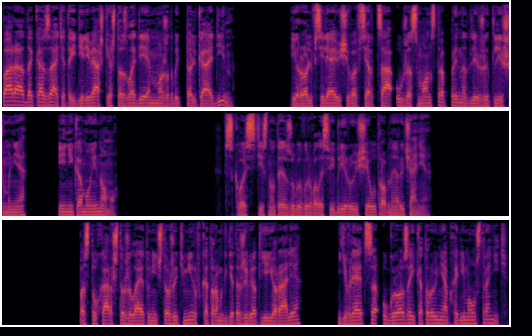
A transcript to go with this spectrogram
Пора доказать этой деревяшке, что злодеем может быть только один, и роль вселяющего в сердца ужас монстра принадлежит лишь мне и никому иному. Сквозь стиснутые зубы вырвалось вибрирующее утробное рычание. Пастухар, что желает уничтожить мир, в котором где-то живет ее ралия, является угрозой, которую необходимо устранить.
